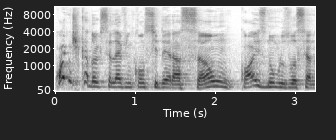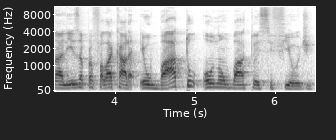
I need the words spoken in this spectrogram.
Qual indicador que você leva em consideração? Quais números você analisa para falar, cara, eu bato ou não bato esse field?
